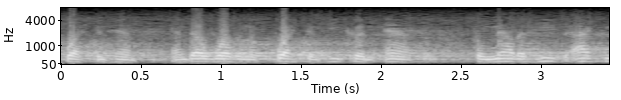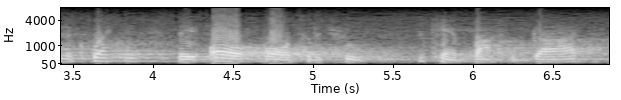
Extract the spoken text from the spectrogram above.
question him, and there wasn't a question he couldn't answer. So now that he's asking the questions, they all fall to the truth. You can't box with God.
